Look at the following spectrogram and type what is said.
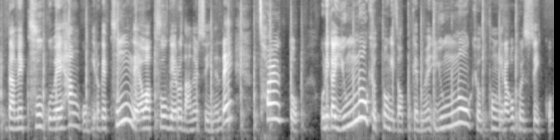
그 다음에 국외 항공 이렇게 국내와 국외로 나눌 수 있는데 철도, 우리가 육로 교통이죠. 어떻게 보면 육로 교통이라고 볼 수 있고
